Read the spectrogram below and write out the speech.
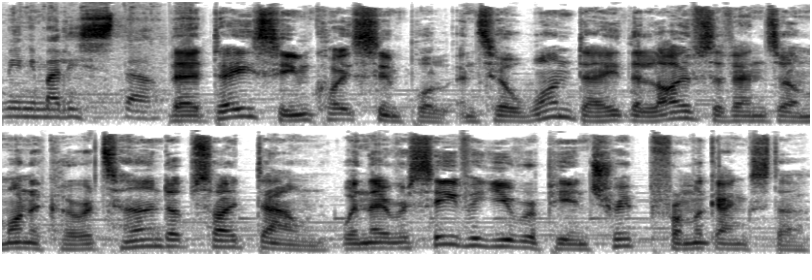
Minimalista. Their days seem quite simple until one day the lives of Enzo and Monica are turned upside down when they receive a European trip from a gangster.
